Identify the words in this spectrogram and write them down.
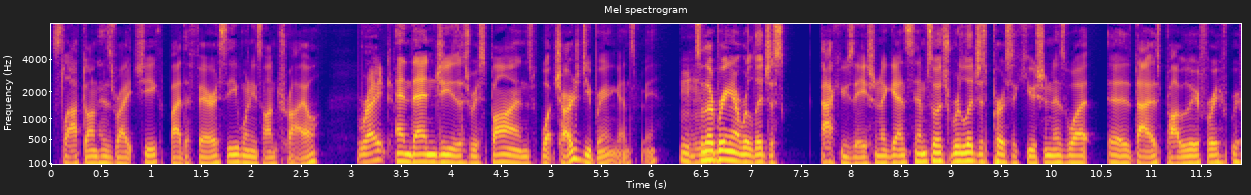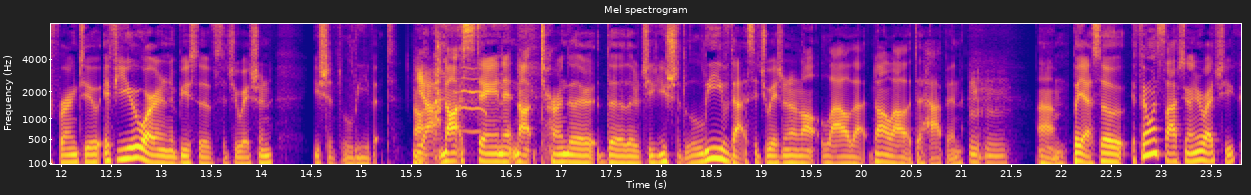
slapped on his right cheek by the Pharisee when he's on trial, Right. and then Jesus responds, "What charge do you bring against me?" Mhm. So they're bringing a religious accusation against him. So it's religious persecution, is what uh, that is probably refer- referring to. If you are in an abusive situation, you should leave it, not, Yeah. not stay in it, not turn the the other. You should leave that situation and not allow that, not allow it to happen. Mhm. Um, but yeah, so if anyone slaps you on your right cheek,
